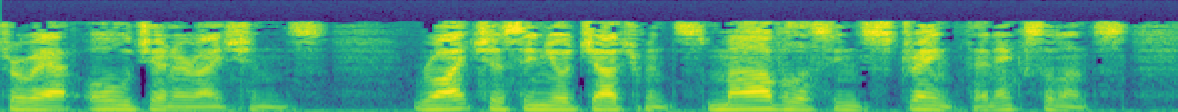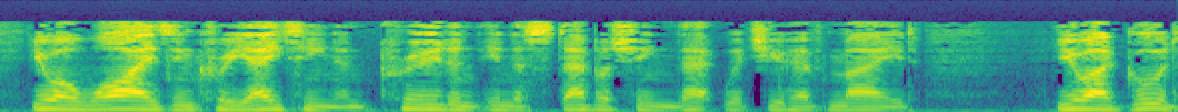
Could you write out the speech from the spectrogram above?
throughout all generations, righteous in your judgments, marvellous in strength and excellence. You are wise in creating and prudent in establishing that which you have made. You are good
